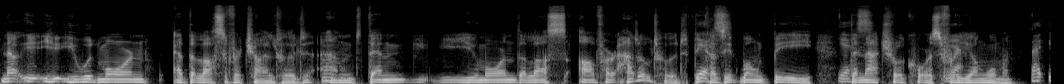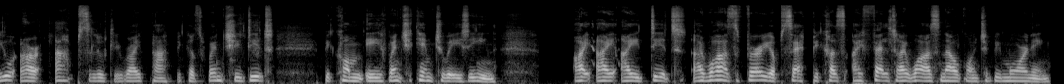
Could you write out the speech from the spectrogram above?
Now, you, you would mourn at the loss of her childhood, Mm-hmm. and then you- mourn the loss of her adulthood because Yes. it won't be the natural course for a young woman. that you are absolutely right, Pat, because when she did become eight, when she came to 18, I, I, I did, I was very upset because I felt I was now going to be mourning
